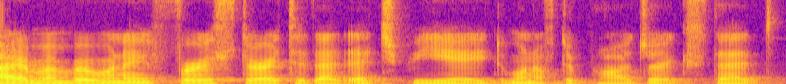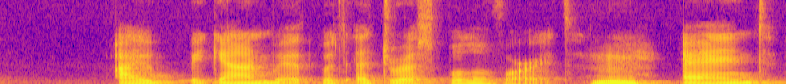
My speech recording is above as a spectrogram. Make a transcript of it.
i remember when i first started at HBA one of the projects that i began with was address boulevard hmm. and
